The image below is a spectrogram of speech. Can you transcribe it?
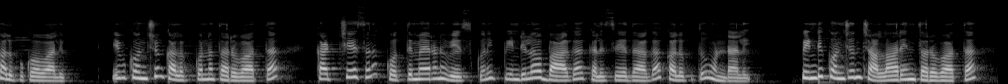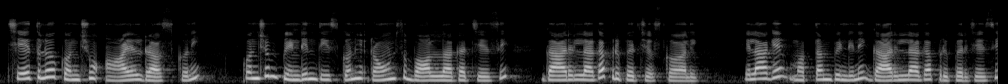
కలుపుకోవాలి. ఇవి కొంచెం కలుపుకున్న తర్వాత కట్ చేసిన కొత్తిమీరను వేసుకొని పిండిలో బాగా కలిసేదాగా కలుపుతూ ఉండాలి. పిండి కొంచెం చల్లారిన తర్వాత చేతిలో కొంచెం ఆయిల్ రాసుకొని కొంచెం పిండిని తీసుకొని రౌండ్స్ బాల్ లాగా చేసి గారెల్లాగా ప్రిపేర్ చేసుకోవాలి. ఇలాగే మొత్తం పిండిని గారెల్లాగా ప్రిపేర్ చేసి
